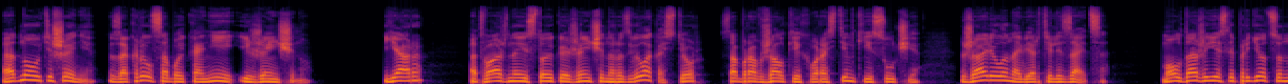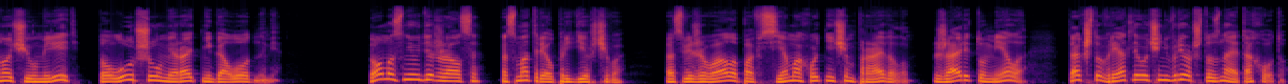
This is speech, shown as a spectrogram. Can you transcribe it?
Одно утешение — закрыл собой коней и женщину. Яра, отважная и стойкая женщина, развела костер, собрав жалкие хворостинки и сучья, жарила на вертеле зайца. Мол, даже если придется ночью умереть, то лучше умирать не голодными. Томас не удержался, осмотрел придирчиво. Освежевала по всем охотничьим правилам, жарит умело, так что вряд ли очень врет, что знает охоту.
